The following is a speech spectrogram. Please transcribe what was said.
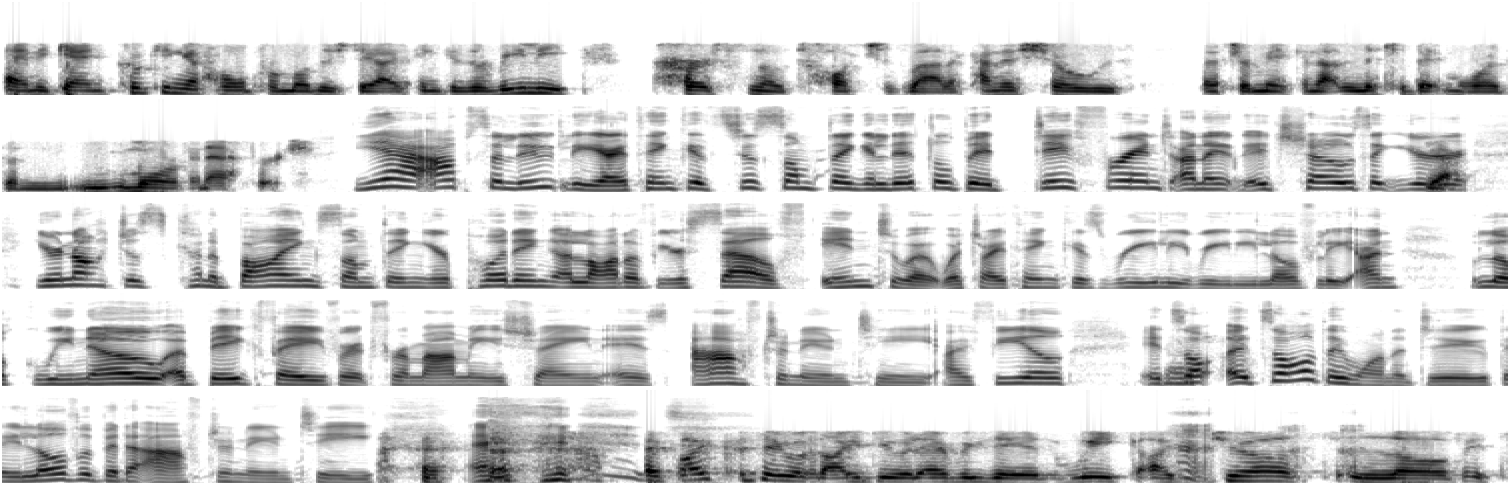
and again, cooking at home for Mother's Day, I think is a really personal touch as well. It kind of shows that you're making that little bit more than more of an effort. Yeah, absolutely. I think it's just something a little bit different, and it, it shows that you're yeah. you're not just kind of buying something; you're putting a lot of yourself into it, which I think is really really lovely. And look, we know a big favorite for Mammy Shane is afternoon tea. I feel it's yeah. all, it's all they want to do. They love a bit of afternoon tea. if I could do it, I do it every day of the week. I just love it's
